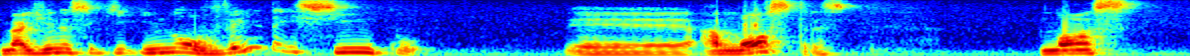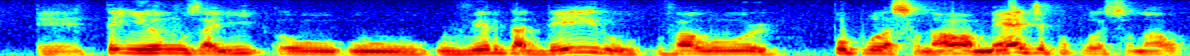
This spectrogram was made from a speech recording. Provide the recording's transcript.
imagina-se que em 95 é, amostras nós é, tenhamos aí o, o, o, verdadeiro valor populacional, a média populacional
